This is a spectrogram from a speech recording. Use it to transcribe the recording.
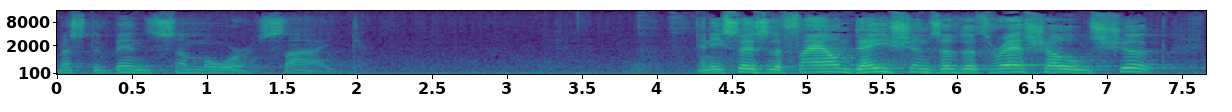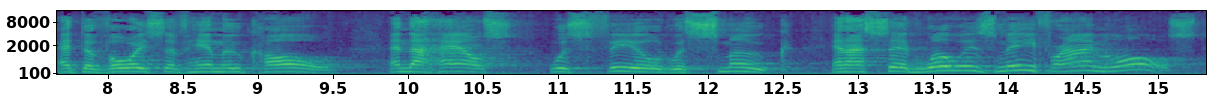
Must have been some more sight. And he says, The foundations of the threshold shook at the voice of him who called, and the house was filled with smoke. And I said, Woe is me, for I am lost.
